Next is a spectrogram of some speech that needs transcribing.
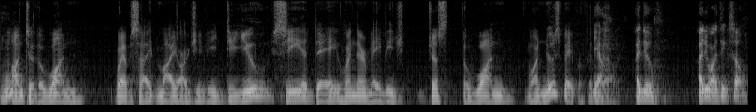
Mm-hmm. onto the one website, MyRGV. Do you see a day when there may be j- just the one one newspaper for the Yeah, Valley? I do. I do. I think so.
